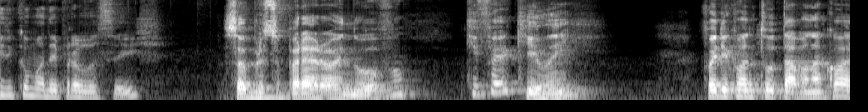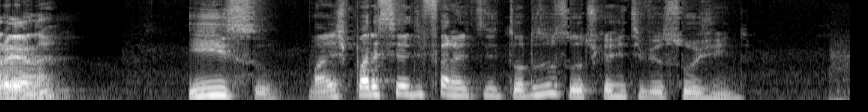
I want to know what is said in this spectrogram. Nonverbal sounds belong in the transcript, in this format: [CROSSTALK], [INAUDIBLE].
vídeo que eu mandei para vocês? Sobre o super-herói novo? Que foi aquilo, hein? Foi de quando tu tava na Coreia, né? Isso, mas parecia diferente de todos os outros que a gente viu surgindo.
